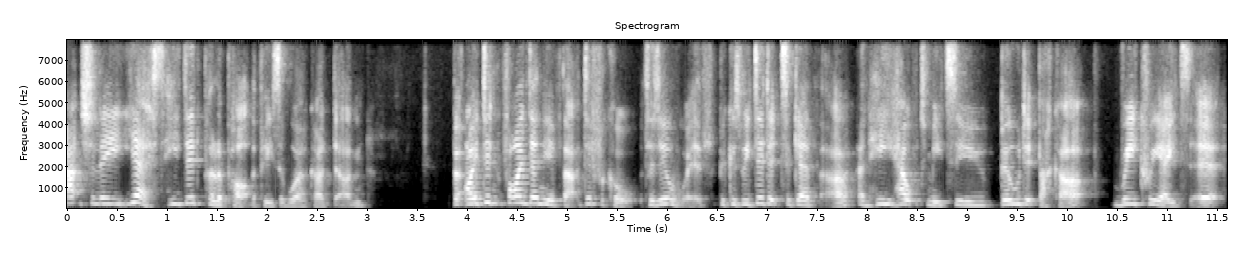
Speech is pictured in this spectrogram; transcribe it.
actually, yes, he did pull apart the piece of work I'd done. But I didn't find any of that difficult to deal with because we did it together and he helped me to build it back up, recreate it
